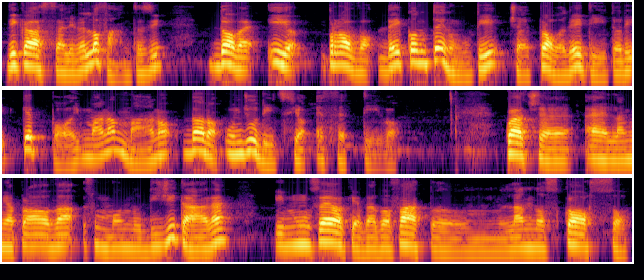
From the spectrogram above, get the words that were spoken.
di classe a livello fantasy dove io provo dei contenuti, cioè provo dei titoli che poi mano a mano darò un giudizio effettivo. Qua c'è la mia prova sul mondo digitale, il museo che avevo fatto mm, l'anno scorso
